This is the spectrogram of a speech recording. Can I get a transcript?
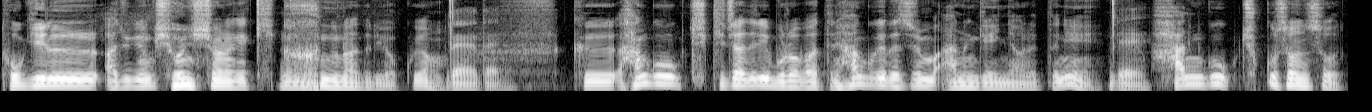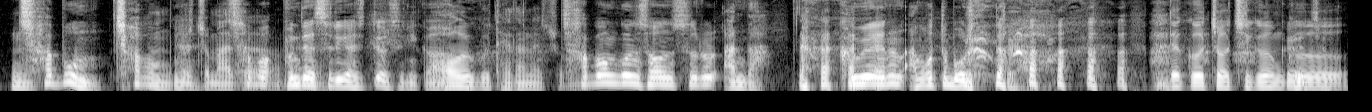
독일 아주 그냥 시원시원하게 키큰 누나들이었고요. 네, 네. 그 한국 기자들이 물어봤더니 한국에 대해서 좀 아는 게 있냐 그랬더니 네. 한국 축구 선수 차붐 차범 그렇죠. 맞아요. 차범 분데스리가에서 뛰었으니까 어이구 대단했죠. 차범근 선수를 안다. 그 외에는 아무것도 모른다. 근데 그 저 지금 그렇죠. 그,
